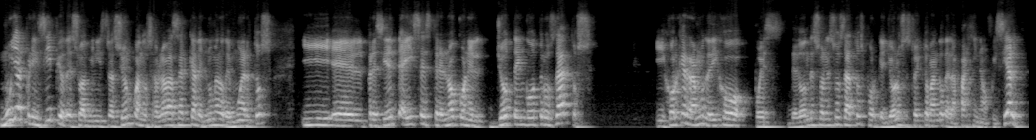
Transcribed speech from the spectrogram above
muy al principio de su administración cuando se hablaba acerca del número de muertos y el presidente ahí se estrenó con el yo tengo otros datos. Y Jorge Ramos le dijo, pues, ¿de dónde son esos datos? Porque yo los estoy tomando de la página oficial.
